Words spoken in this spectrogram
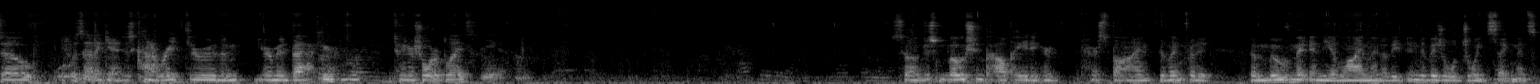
So what was that again? Just kind of right through the your mid back here, between your shoulder blades. Yeah. So I'm just motion palpating her her spine, feeling for the the movement and the alignment of these individual joint segments.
